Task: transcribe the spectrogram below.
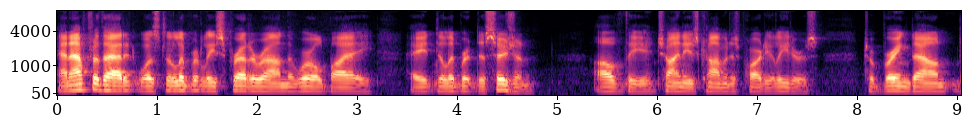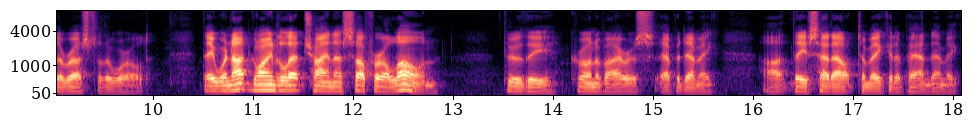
And after that, it was deliberately spread around the world by a deliberate decision of the Chinese Communist Party leaders to bring down the rest of the world. They were not going to let China suffer alone through the coronavirus epidemic. Uh, they set out to make it a pandemic.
